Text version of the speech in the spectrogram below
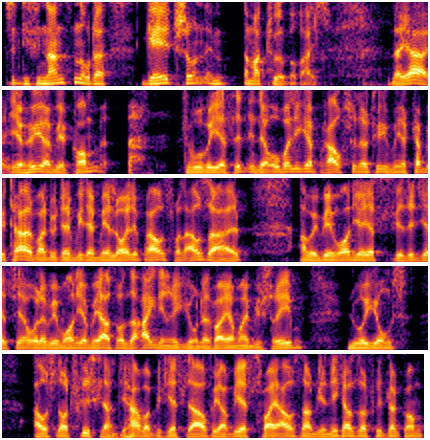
sind die Finanzen oder Geld schon im Amateurbereich? Naja, je höher wir kommen, so wo wir jetzt sind in der Oberliga, brauchst du natürlich mehr Kapital, weil du dann wieder mehr Leute brauchst von außerhalb. Aber wir wollen ja jetzt, wir sind jetzt ja, oder wir wollen ja mehr aus unserer eigenen Region. Das war ja mein Bestreben. Nur Jungs aus Nordfriesland. Die haben wir bis jetzt auch. Wir haben jetzt zwei Ausnahmen, die nicht aus Nordfriesland kommen.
